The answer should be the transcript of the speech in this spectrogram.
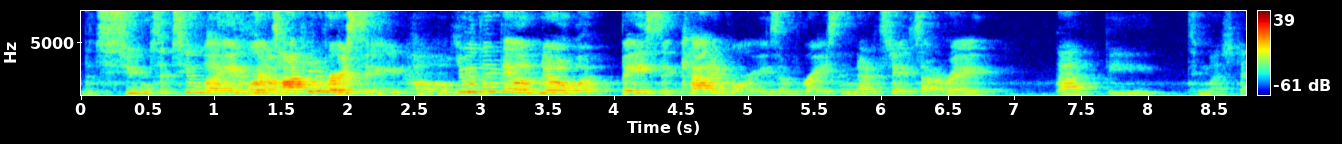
the students at Tulane. We're a top university. Oh. You would think they would know what basic categories of race in the United States are, right? That'd be too much to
